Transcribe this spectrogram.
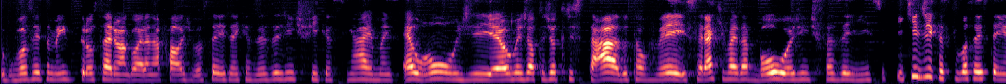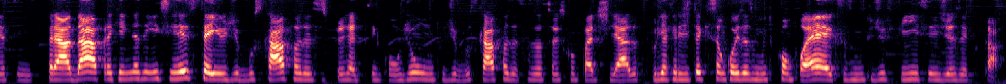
vocês também trouxeram agora na fala de vocês, né? Que às vezes a gente fica assim, ai, mas é longe, é uma J de outro estado, talvez. Será que vai dar boa a gente fazer isso? E que dicas que vocês têm, assim, para dar para quem ainda tem esse receio de buscar fazer esses projetos em conjunto, de buscar fazer essas ações compartilhadas, porque acredita que são coisas muito complexas, muito difíceis de executar?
